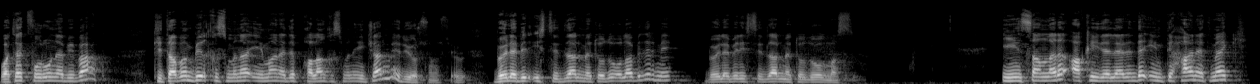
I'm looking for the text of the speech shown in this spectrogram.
وَتَكْفُرُونَ بِبَعْدِ Kitabın bir kısmına iman edip kalan kısmını inkar mı ediyorsunuz? Böyle bir istidlal metodu olabilir mi? Böyle bir istidlal metodu olmaz. İnsanları akidelerinde imtihan etmek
